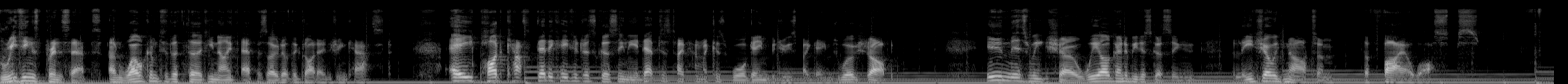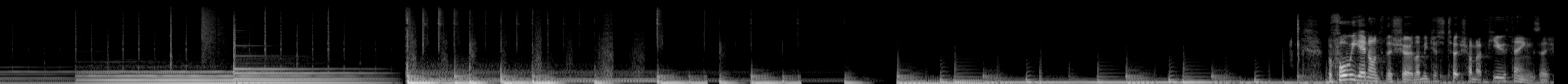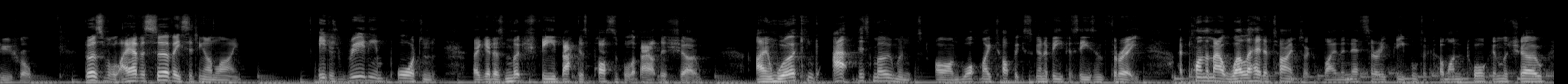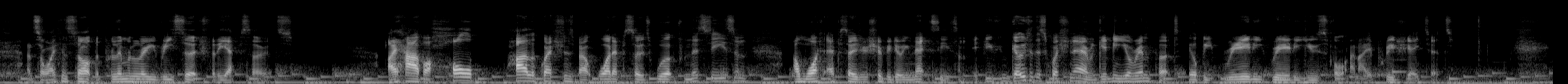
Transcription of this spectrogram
Greetings, Princeps, and welcome to the 39th episode of the God Engine Cast, a podcast dedicated to discussing the Adeptus Titanicus wargame produced by Games Workshop. In this week's show, we are going to be discussing the Legio Ignatum, the Fire Wasps. Before we get on to the show, let me just touch on a few things as usual. First of all, I have a survey sitting online. It is really important that I get as much feedback as possible about this show. I am working at this moment on what my topics are going to be for season three. I plan them out well ahead of time so I can find the necessary people to come on and talk in the show, and so I can start the preliminary research for the episodes. I have a whole pile of questions about what episodes work from this season and what episodes you should be doing next season. If you can go to this questionnaire and give me your input, it'll be really, really useful and I appreciate it.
